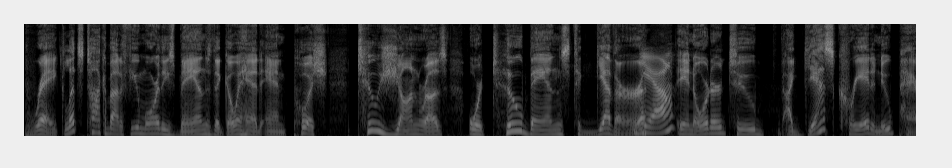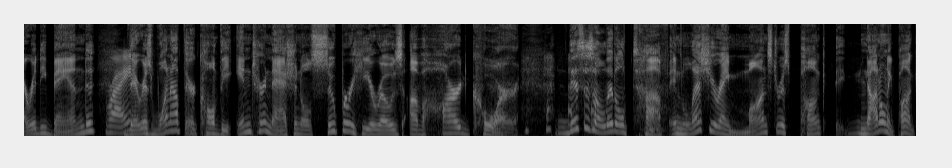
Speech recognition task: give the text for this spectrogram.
break, let's talk about a few more of these bands that go ahead and push two genres or two bands together Yeah. in order to I guess create a new parody band. Right. There is one out there called the International Superheroes of Hardcore. this is a little tough unless you're a monstrous punk, not only punk,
